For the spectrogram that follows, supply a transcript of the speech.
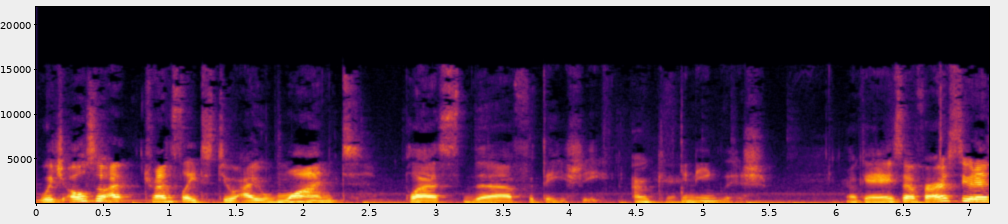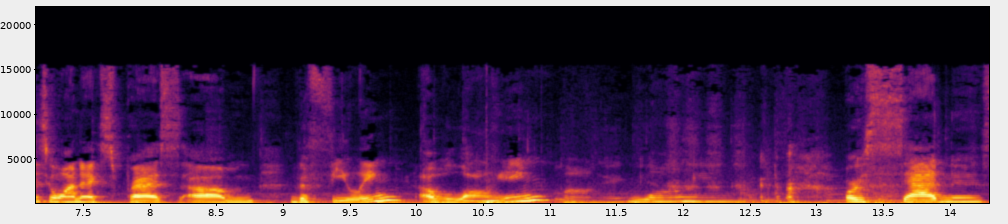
which also uh, translates to I want plus the futeishi Okay. in English. Okay, so for our students who want to express um, the feeling of longing, Longing. Longing or sadness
